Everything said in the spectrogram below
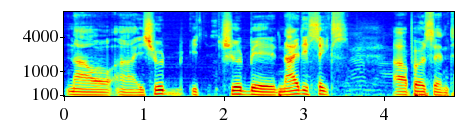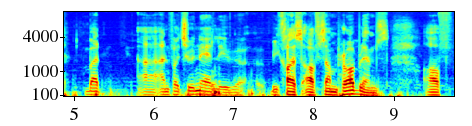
now uh, it should it should be ninety six uh, percent, but uh, unfortunately because of some problems of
